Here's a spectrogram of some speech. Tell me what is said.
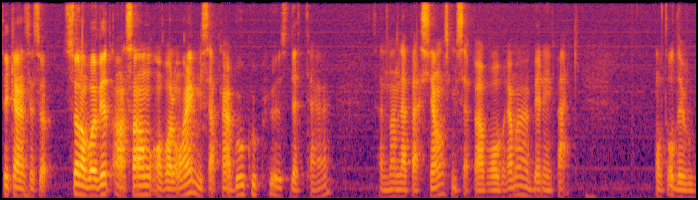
sais, quand c'est ça. Seul, on va vite, ensemble, on va loin, mais ça prend beaucoup plus de temps. Ça demande de la patience, mais ça peut avoir vraiment un bel impact autour de vous.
